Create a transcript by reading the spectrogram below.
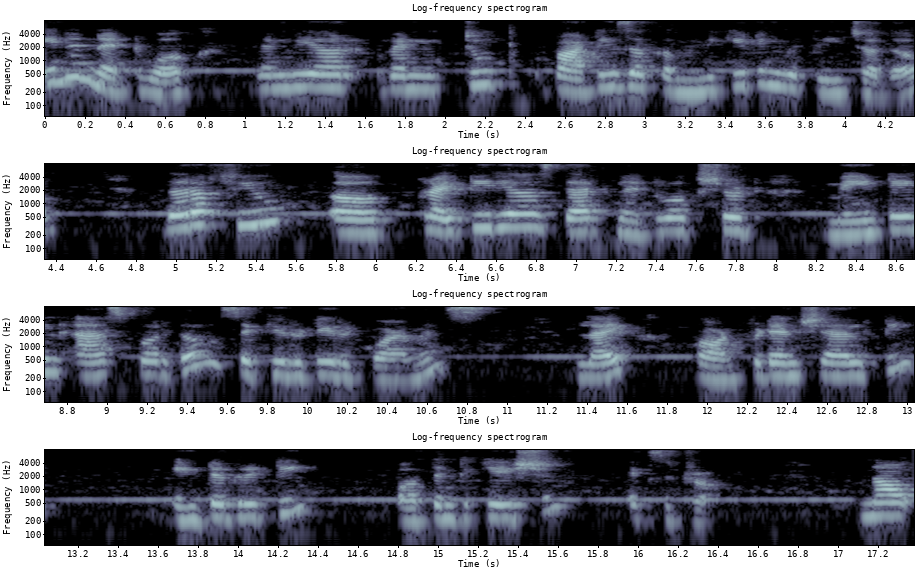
In a network, when we are when two parties are communicating with each other, there are few uh, criterias that network should maintain as per the security requirements like confidentiality, integrity, authentication, etc. Now,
